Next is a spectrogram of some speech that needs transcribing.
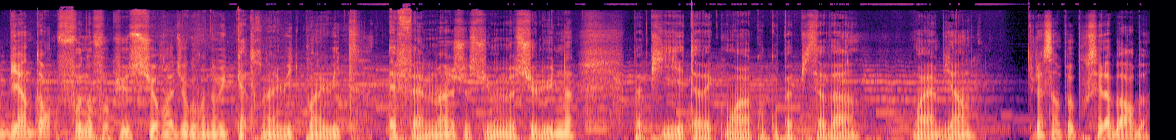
Bien dans Phonofocus sur Radio Grenouille 88.8 FM. Je suis Monsieur Lune. Papy est avec moi. Coucou Papy, ça va? Ouais, bien. Tu laisses un peu pousser la barbe.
